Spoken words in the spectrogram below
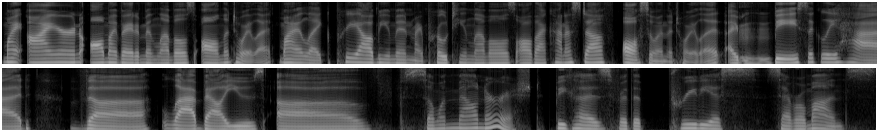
My iron, all my vitamin levels, all in the toilet. My like pre-albumin, my protein levels, all that kind of stuff, also in the toilet. I Mhm. basically had the lab values of someone malnourished because for the previous several months,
